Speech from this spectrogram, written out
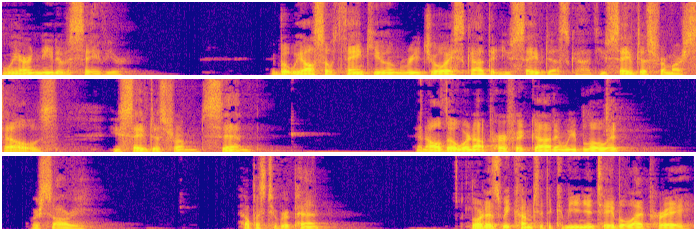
We are in need of a Savior. But we also thank you and rejoice, God, that you saved us, God. You saved us from ourselves. You saved us from sin. And although we're not perfect, God, and we blow it, we're sorry. Help us to repent. Lord, as we come to the communion table, I pray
